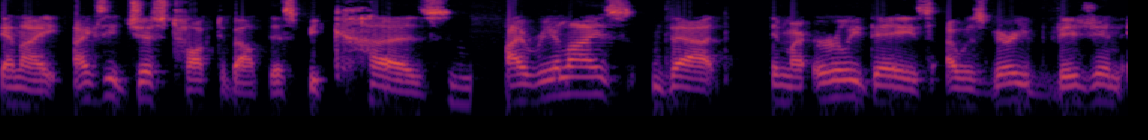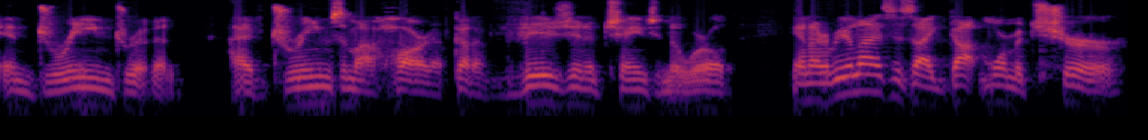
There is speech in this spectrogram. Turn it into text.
and I actually just talked about this because I realized that in my early days, I was very vision and dream driven. I have dreams in my heart. I've got a vision of changing the world. And I realized as I got more mature,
